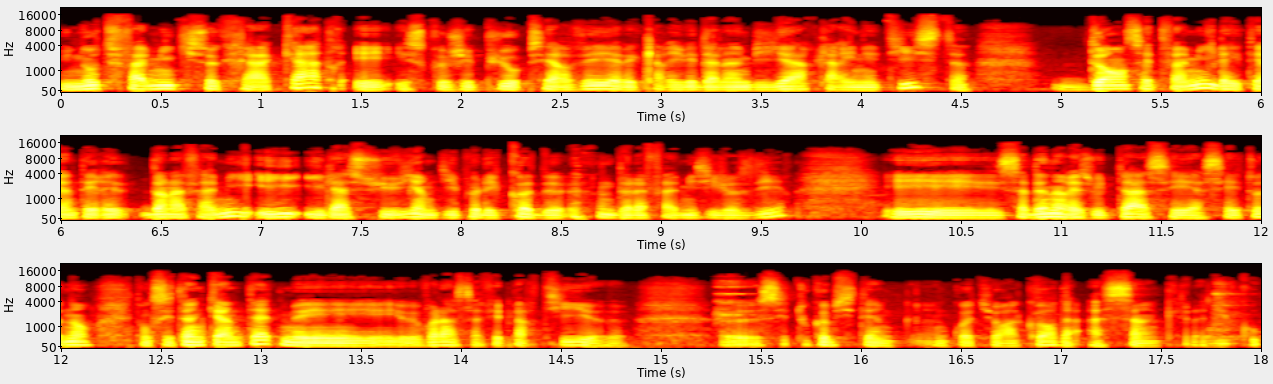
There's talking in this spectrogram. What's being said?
une autre famille qui se crée à quatre. Et, et ce que j'ai pu observer avec l'arrivée d'Alain Billard, clarinettiste, dans cette famille, il a été intégré dans la famille et il a suivi un petit peu les codes de, de la famille, si j'ose dire. Et ça donne un résultat assez, assez étonnant. Donc c'est un quintet, mais euh, voilà, ça fait partie. euh, euh, c'est tout comme si c'était un, quatuor à cordes à 5 là du coup.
